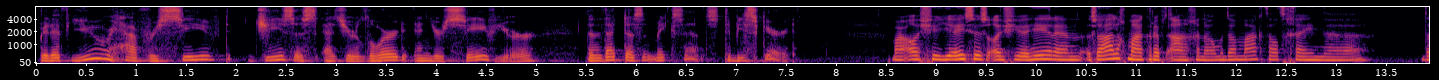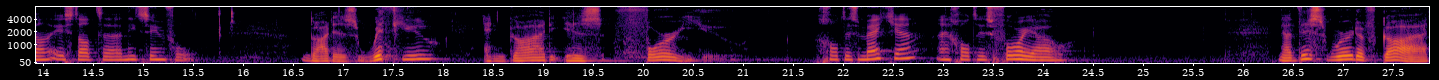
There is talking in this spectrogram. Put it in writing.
But if you have received Jesus as your Lord and your Savior, then that doesn't make sense to be scared. Maar als je Jezus als je Heer en zaligmaker hebt aangenomen, dan maakt dat geen. eh, dan is dat eh, niet zinvol. God is with you and God is for you. God is met je en God is voor jou. Now, this Word of God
